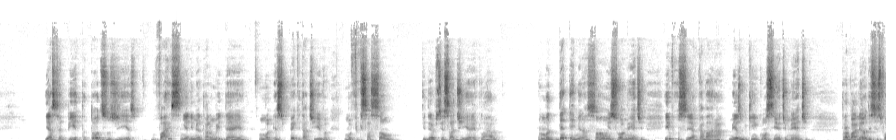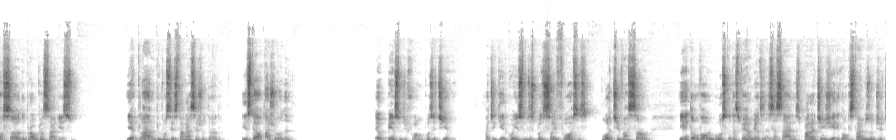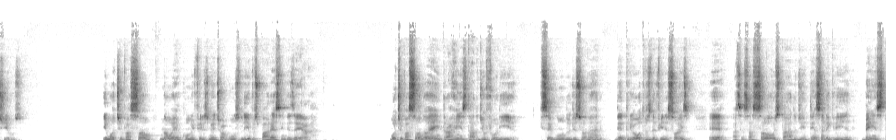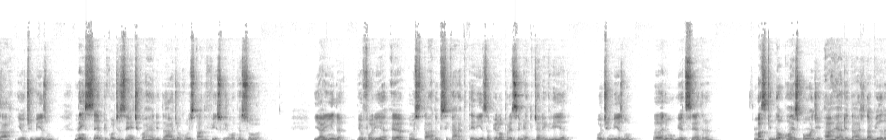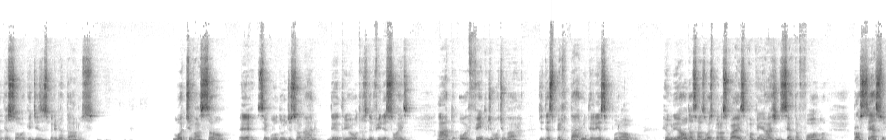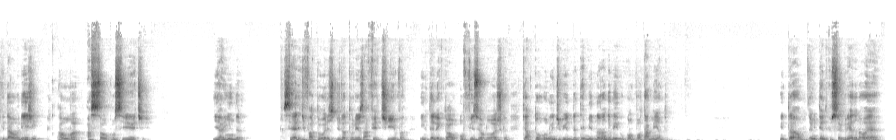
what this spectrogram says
e as repita todos os dias, vai sim alimentar uma ideia, uma expectativa, uma fixação que deve ser sadia, é claro, uma determinação em sua mente e você acabará, mesmo que inconscientemente, trabalhando e se esforçando para alcançar isso. E é claro que você estará se ajudando. Isto é autoajuda. Eu penso de forma positiva, adquiro com isso disposição e forças, motivação, e então vou em busca das ferramentas necessárias para atingir e conquistar meus objetivos. E motivação não é como infelizmente alguns livros parecem desenhar. Motivação não é entrar em estado de euforia, que, segundo o dicionário, dentre outras definições, é a sensação ou estado de intensa alegria, bem-estar e otimismo, nem sempre condizente com a realidade ou com o estado físico de uma pessoa. E ainda, euforia é o estado que se caracteriza pelo aparecimento de alegria, otimismo, ânimo e etc., mas que não corresponde à realidade da vida da pessoa que diz experimentá-los. Motivação é, segundo o dicionário, dentre outras definições, ato ou efeito de motivar, de despertar o interesse por algo, reunião das razões pelas quais alguém age de certa forma, processo que dá origem a uma ação consciente. E ainda, série de fatores de natureza afetiva, intelectual ou fisiológica que atuam no indivíduo determinando-lhe o comportamento então, eu entendo que o segredo não é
